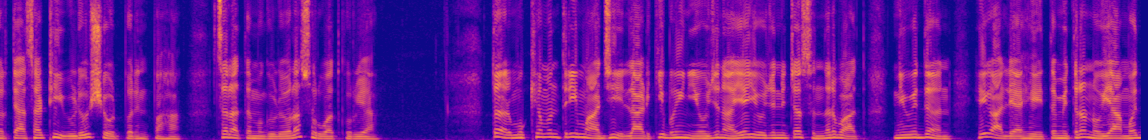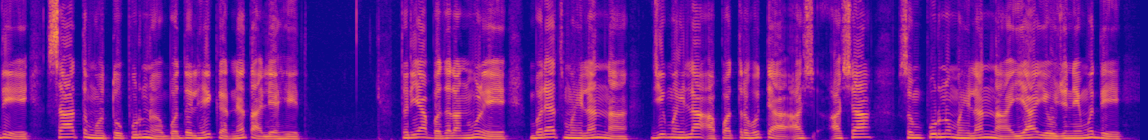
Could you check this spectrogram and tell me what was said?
तर त्यासाठी व्हिडिओ शेवटपर्यंत पहा. चला तर मग व्हिडिओला सुरुवात करूया. तर मुख्यमंत्री माझी लाडकी बहीण योजना या योजनेच्या संदर्भात निवेदन हे आले आहे. तर मित्रांनो यामध्ये सात महत्त्वपूर्ण बदल हे करण्यात आले आहेत. तर या बदलांमुळे बऱ्याच महिलांना जी महिला अपात्र होत्या अश अशा संपूर्ण महिलांना या योजनेमध्ये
